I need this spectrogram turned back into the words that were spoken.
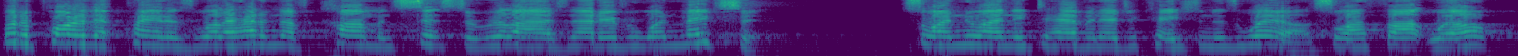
But a part of that plan as well, I had enough common sense to realize not everyone makes it. So I knew I need to have an education as well. So I thought, well,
